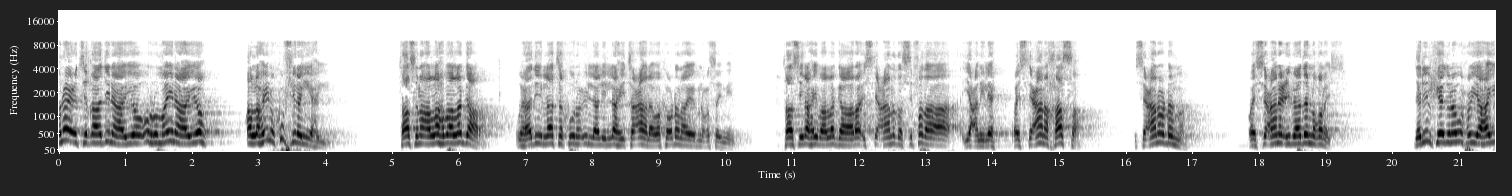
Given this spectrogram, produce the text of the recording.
una ictiqaadinaayo o u rumaynaayo allah inuu ku filan yahay. Taasna allah baa la gaara. Wa haadihi laa takuunu ila lilahi tacala waa ka odhanaya ibnu cuthaymiin. Taas ilaahay baa la gaara isticaanada sifada yacni leh. Waa isticaana khaasa. Isticaano dhan maa waa isticaano cibaado noqonaysa. Daliilkeeduna wuxuu yahay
